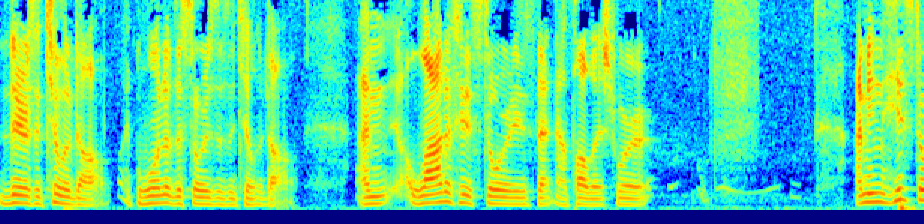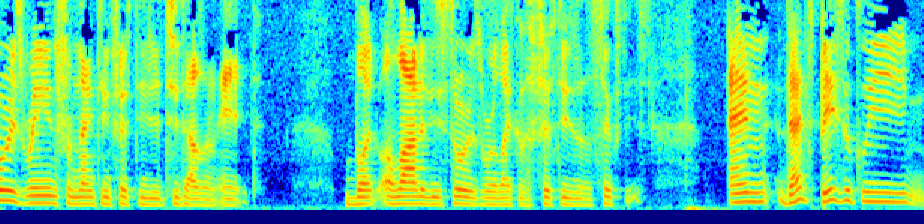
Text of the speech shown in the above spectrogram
there's a killer doll. Like one of the stories is a killer doll. And a lot of his stories that got published were I mean his stories range from 1950 to 2008. But a lot of these stories were like the 50s or the 60s. And that's basically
